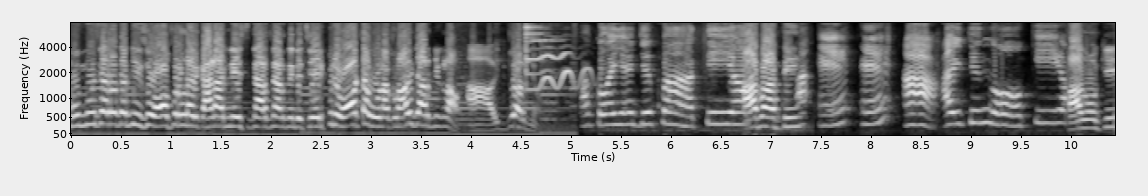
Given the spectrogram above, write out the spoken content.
മുന്നൂറ്റി അറുപത്തഞ്ച് ദിവസം ഓഫറുള്ള ഒരു കട അന്വേഷിച്ച് നടന്ന് നടന്നിന്റെ ചെരുപ്പിന് ഓട്ട വീണക്കളോ അത് അറിഞ്ഞോ ആ ഇത് പറഞ്ഞു. ആ നോക്കി.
